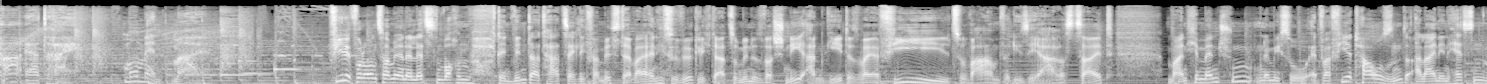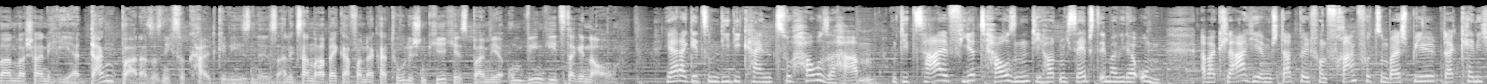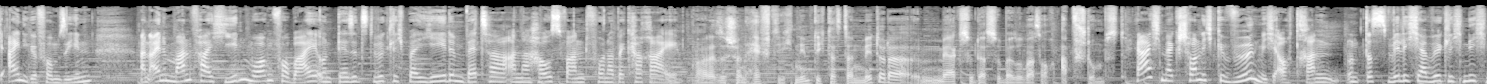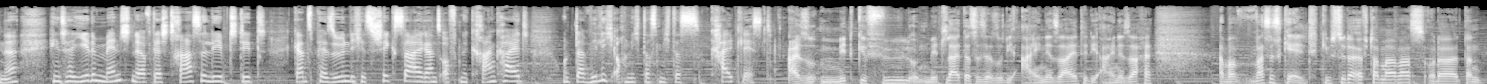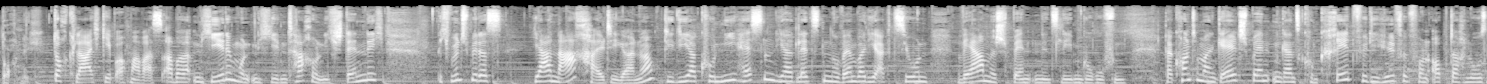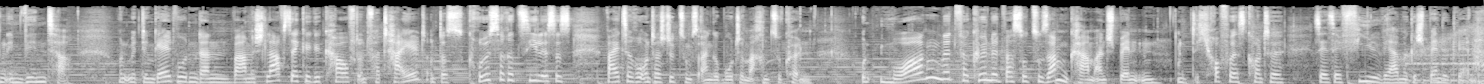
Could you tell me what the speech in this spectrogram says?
HR3. Moment mal. Viele von uns haben ja in den letzten Wochen den Winter tatsächlich vermisst. Der war ja nicht so wirklich da, zumindest was Schnee angeht. Es war ja viel zu warm für diese Jahreszeit. Manche Menschen, nämlich so etwa 4000, allein in Hessen, waren wahrscheinlich eher dankbar, dass es nicht so kalt gewesen ist. Alexandra Becker von der Katholischen Kirche ist bei mir. Um wen geht's da genau? Ja, da geht es um die, die kein Zuhause haben. Und die Zahl 4000, die haut mich selbst immer wieder um. Aber klar, hier im Stadtbild von Frankfurt zum Beispiel, da kenne ich einige vom Sehen. An einem Mann fahre ich jeden Morgen vorbei und der sitzt wirklich bei jedem Wetter an der Hauswand vor einer Bäckerei. Aber das ist schon heftig. Nimmt dich das dann mit oder merkst du, dass du bei sowas auch abstumpfst? Ja, ich merke schon, ich gewöhne mich auch dran. Und das will ich ja wirklich nicht. Ne? Hinter jedem Menschen, der auf der Straße lebt, steht ganz persönliches Schicksal, ganz oft eine Krankheit. Und da will ich auch nicht, dass mich das das kalt lässt. Also Mitgefühl und Mitleid, das ist ja so die eine Seite, die eine Sache. Aber was ist Geld? Gibst du da öfter mal was oder dann doch nicht? Doch klar, ich gebe auch mal was, aber nicht jedem und nicht jeden Tag und nicht ständig. Ich wünsche mir das ja nachhaltiger. Ne? Die Diakonie Hessen, die hat letzten November die Aktion Wärmespenden ins Leben gerufen. Da konnte man Geld spenden, ganz konkret für die Hilfe von Obdachlosen im Winter. Und mit dem Geld wurden dann warme Schlafsäcke gekauft und verteilt. Und das größere Ziel ist es, weitere Unterstützungsangebote machen zu können. Und morgen wird verkündet, was so zusammenkam an Spenden. Und ich hoffe, es konnte sehr, sehr viel Wärme gespendet werden.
